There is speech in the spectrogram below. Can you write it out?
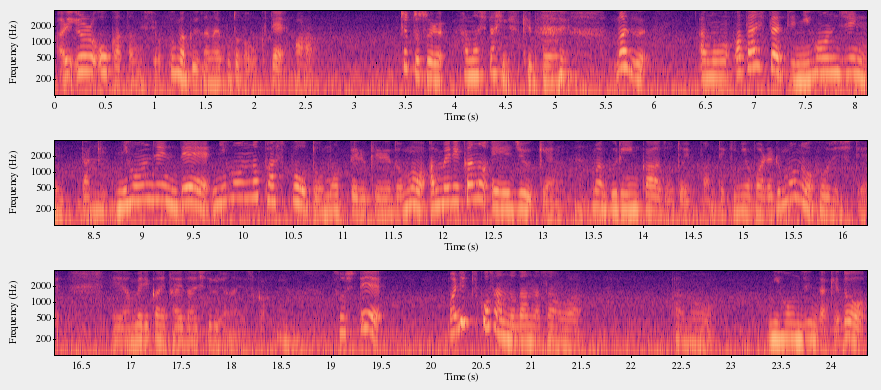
あれいろいろ多かったんですよ。うまくいかないことが多くて。ちょっとそれ話したいんですけど まずあの私たち日本人だけ、うん。日本人で日本のパスポートを持ってるけれどもアメリカの永住権、うん。まあ、グリーンカードと一般的に呼ばれるものを保持して、えーアメリカに滞在してるじゃないですか。そして、まあ、律子さんの旦那さんはあの日本人だけど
